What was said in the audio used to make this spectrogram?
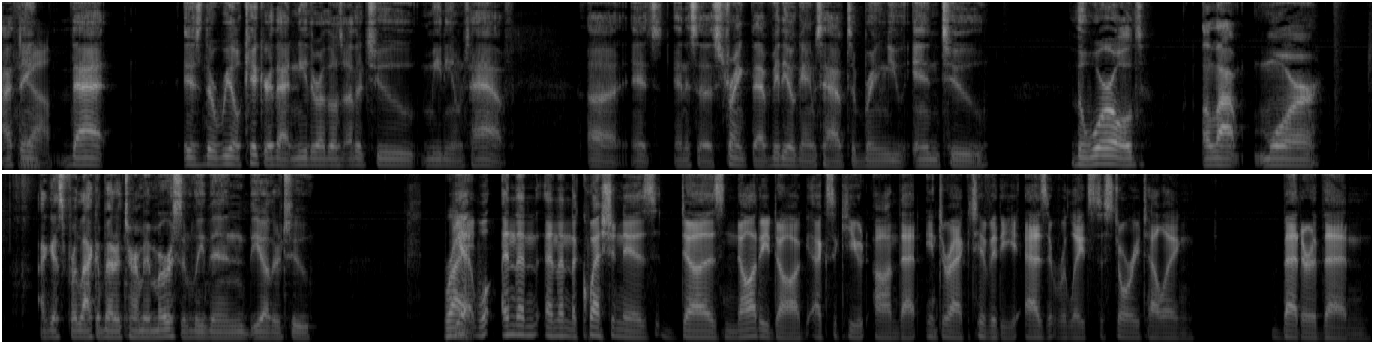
I think Yeah. that is the real kicker that neither of those other two mediums have. Uh, it's and it's a strength that video games have to bring you into the world a lot more I guess for lack of a better term, immersively than the other two. Right. Yeah, well, and then and then the question is, does Naughty Dog execute on that interactivity as it relates to storytelling better than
